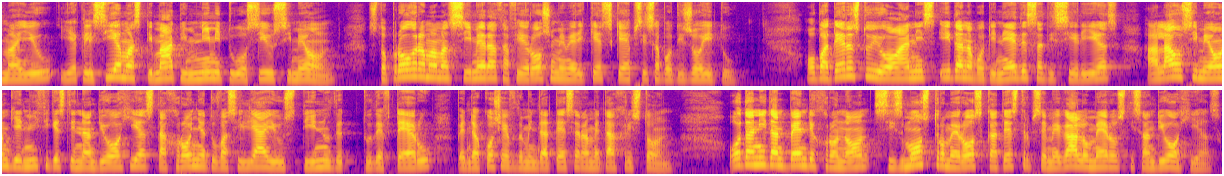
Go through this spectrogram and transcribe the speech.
Μαΐου η Εκκλησία μας τιμά τη μνήμη του Οσίου Σιμεών. Στο πρόγραμμα μας σήμερα θα αφιερώσουμε μερικές σκέψεις από τη ζωή του. Ο πατέρας του Ιωάννης ήταν από την Έδεσα της Συρίας, αλλά ο Σιμεών γεννήθηκε στην Αντιόχεια στα χρόνια του βασιλιά Ιουστίνου του Δευτέρου 574 μετά Χριστόν. Όταν ήταν πέντε χρονών, σεισμός τρομερός κατέστρεψε μεγάλο μέρος της Αντιόχειας.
